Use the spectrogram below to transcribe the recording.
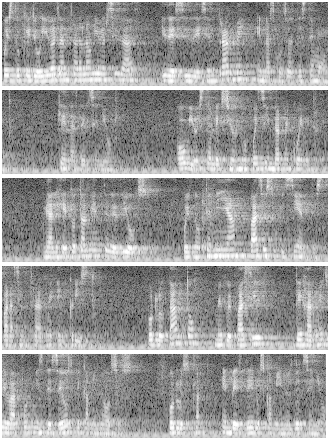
puesto que yo iba ya a entrar a la universidad y decidí centrarme en las cosas de este mundo que en las del Señor. Obvio, esta elección no fue sin darme cuenta. Me alejé totalmente de Dios, pues no tenía bases suficientes para centrarme en Cristo. Por lo tanto, me fue fácil dejarme llevar por mis deseos pecaminosos, por los en vez de los caminos del Señor.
